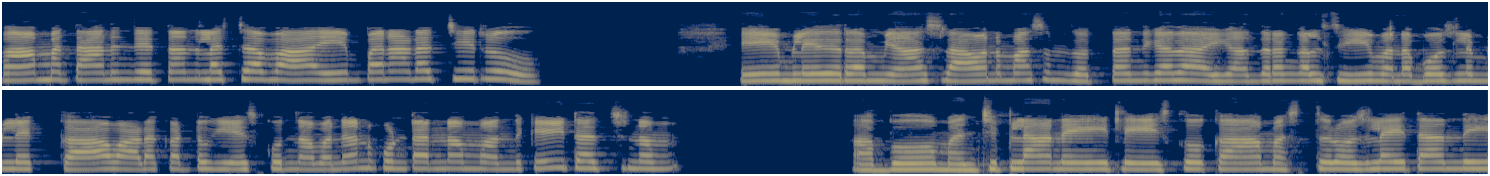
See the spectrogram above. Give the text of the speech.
మా అమ్మ తానం చేస్తాను లచ్చవ్వా ఏం పని ఆడొచ్చిర్రు ఏం లేదు రమ్య శ్రావణ మాసం వస్తుంది కదా. ఇక అందరం కలిసి మన భోజనం లెక్క వాడకట్టు వేసుకుందామని అనుకుంటున్నాం. అందుకే ఇటు వచ్చినాం. అబ్బో మంచి ప్లానే. ఇట్లా వేసుకోక మస్తు రోజులైతాంది.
